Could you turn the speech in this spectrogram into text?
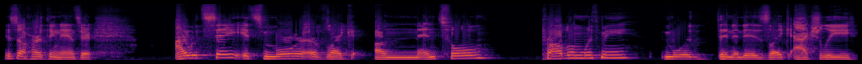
is a hard thing to answer. I would say it's more of like a mental problem with me more than it is like actually.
